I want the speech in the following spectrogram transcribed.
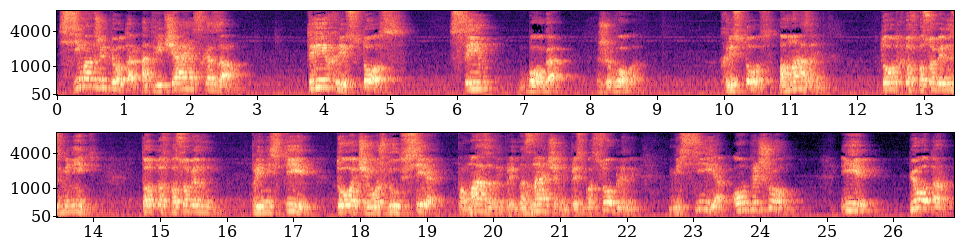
Симон же Петр, отвечая, сказал, ты Христос, Сын Бога Живого. Христос, помазанник, тот, кто способен изменить, тот, кто способен принести то, чего ждут все, помазанный, предназначенный, приспособленный, Мессия, Он пришел. И Петр,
